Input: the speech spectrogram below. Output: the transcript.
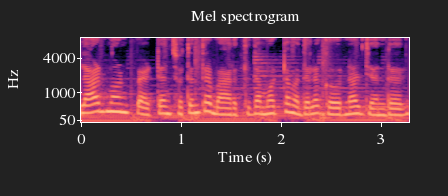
Lord Mountbatten ಸ್ವತಂತ್ರ ಭಾರತದ ಮೊಟ್ಟ ಮೊದಲ ಗವರ್ನರ್ ಜನರಲ್.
